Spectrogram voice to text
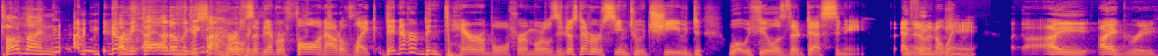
Cloud9, I mean, they've I never mean, I- I don't the think thing it's about that Immortals, horrific. they've never fallen out of like they've never been terrible for Immortals. They've just never seemed to have achieved what we feel is their destiny in, a, think- in a way. I I agree,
